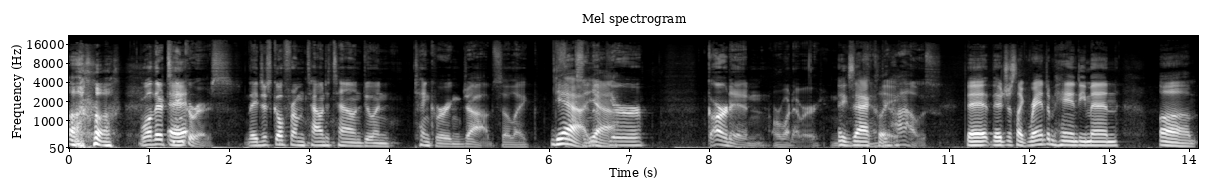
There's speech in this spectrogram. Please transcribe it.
Uh, Well, they're Eh. tinkerers. they just go from town to town doing tinkering jobs. So like, Yeah, yeah. your garden or whatever. Exactly. House. They're, they're just like random handymen. Um,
